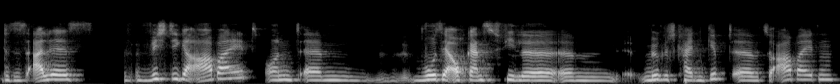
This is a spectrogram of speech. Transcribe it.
das ist alles wichtige Arbeit und ähm, wo es ja auch ganz viele ähm, Möglichkeiten gibt äh, zu arbeiten.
